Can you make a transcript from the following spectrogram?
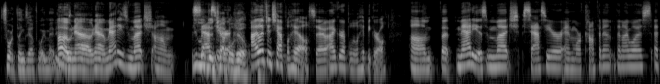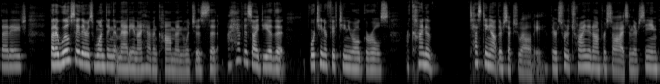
sort things out the way Maddie? Oh does? no, no. Maddie's much um You lived in. Chapel Hill. I lived in Chapel Hill, so I grew up a little hippie girl. Um, but Maddie is much sassier and more confident than I was at that age. But I will say there is one thing that Maddie and I have in common, which is that I have this idea that 14 or 15 year old girls are kind of testing out their sexuality. They're sort of trying it on for size and they're seeing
